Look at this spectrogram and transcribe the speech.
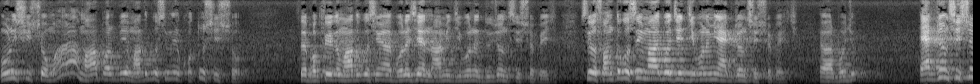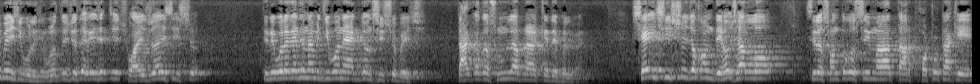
উনি শিষ্য। মা মা পর্বে মাধব গোস্বামীর কত শিষ্য। সে ভক্তিবিদ মাধব গোস্বামী বলেছেন, আমি জীবনে দুজন শিষ্য পেয়েছি। সে সন্ত গোস্বামী মা বলছেন, জীবনে আমি একজন শিষ্য পেয়েছি। এবার বোঝো। একজন শিষ্য পেয়েছি বলেছি মনে তুই দেখা যাচ্ছে ছয় ছয় শিষ্য। তিনি বলে গেছেন, আমি জীবনে একজন শিষ্য পেয়েছি। তার কথা শুনলে আপনারা কেঁদে ফেলবেন। সেই শিষ্য যখন দেহ ছাড়ল, ছিল সন্ত গোস্বী মহারাজ, তার ফটোটাকে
